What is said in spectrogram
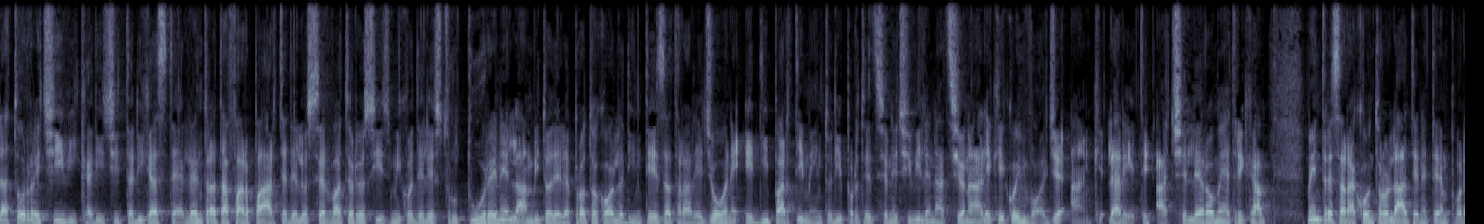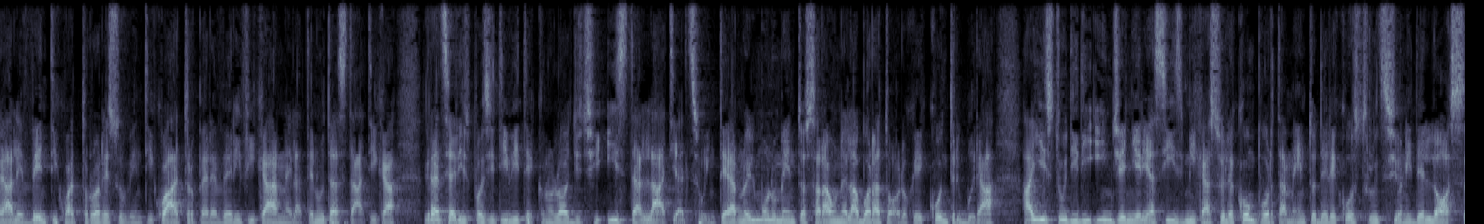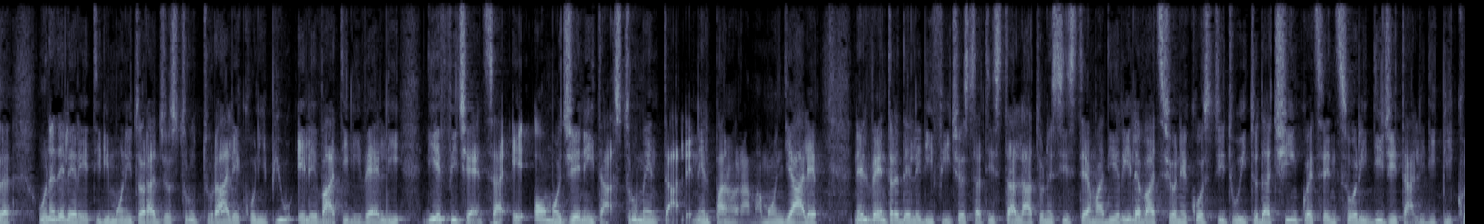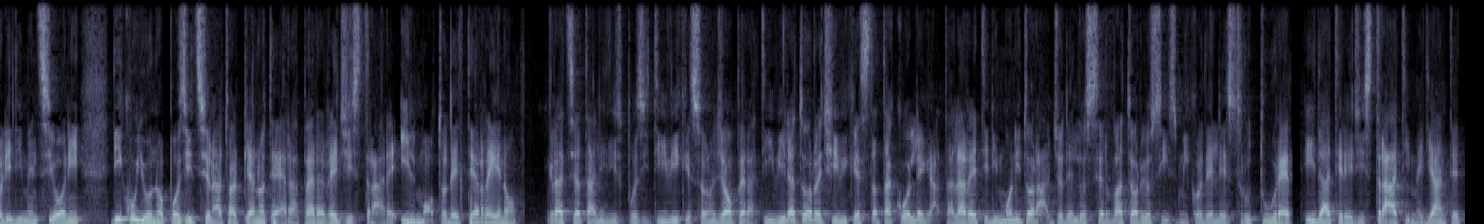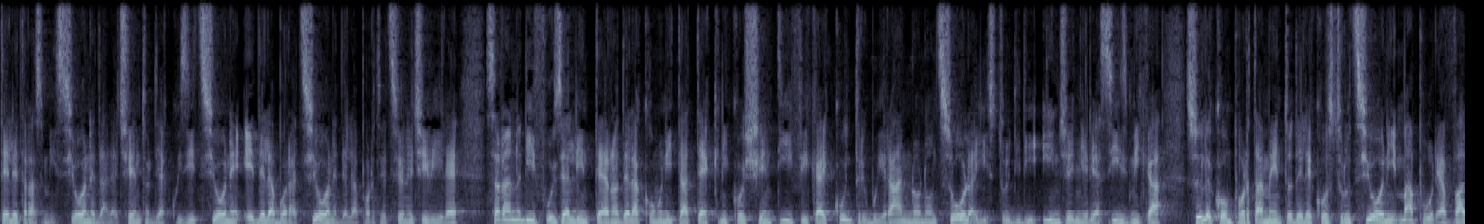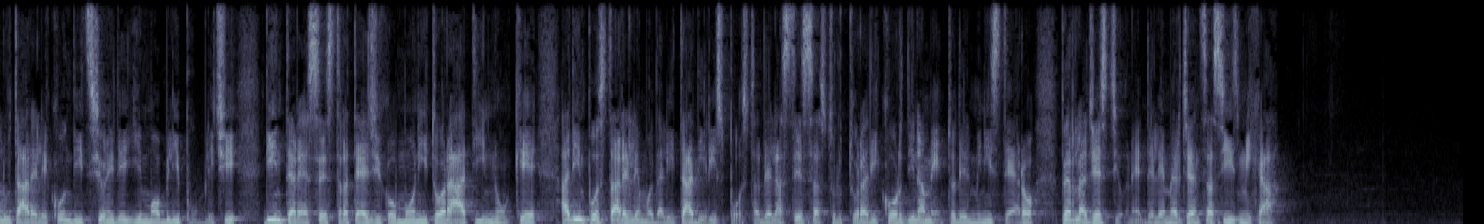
La torre civica di Città di Castello è entrata a far parte dell'osservatorio sismico delle strutture nell'ambito del protocollo d'intesa tra Regione e Dipartimento di Protezione Civile Nazionale che coinvolge anche la rete accelerometrica. Mentre sarà controllata in tempo reale 24 ore su 24 per verificarne la tenuta statica, grazie a dispositivi tecnologici installati al suo interno, il monumento sarà un laboratorio che contribuirà agli studi di ingegneria sismica sul comportamento delle costruzioni dell'OS, una delle reti di monitoraggio strutturale con i più elevati livelli di efficienza e omogeneità strumentale nel panorama mondiale. Nel ventre dell'edificio è stato installato un sistema di rilevazione costituito da cinque sensori digitali di piccole dimensioni, di cui uno posizionato al piano terra per registrare il moto del terreno. Grazie a tali dispositivi che sono già operativi, la torre civica è stata collegata alla rete di monitoraggio dell'osservatorio sismico delle strutture. I dati registrati mediante teletrasmissione dal centro di acquisizione ed elaborazione della protezione civile saranno diffusi all'interno della comunità tecnico-scientifica e contribuiranno non solo agli studi di ingegneria sismica sul comportamento delle costruzioni, ma pure a valutare le condizioni degli immobili pubblici di interesse strategico monitorati, nonché ad impostare impostare le modalità di risposta della stessa struttura di coordinamento del Ministero per la gestione dell'emergenza sismica.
